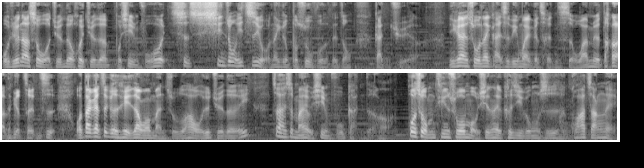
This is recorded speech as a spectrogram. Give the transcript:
我觉得那是我觉得会觉得不幸福，会是心中一直有那个不舒服的那种感觉。啊你刚才说那个还是另外一个层次，我还没有到达那个层次。我大概这个可以让我满足的话，我就觉得，哎，这还是蛮有幸福感的哈。或是我们听说某些那个科技公司很夸张哎，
